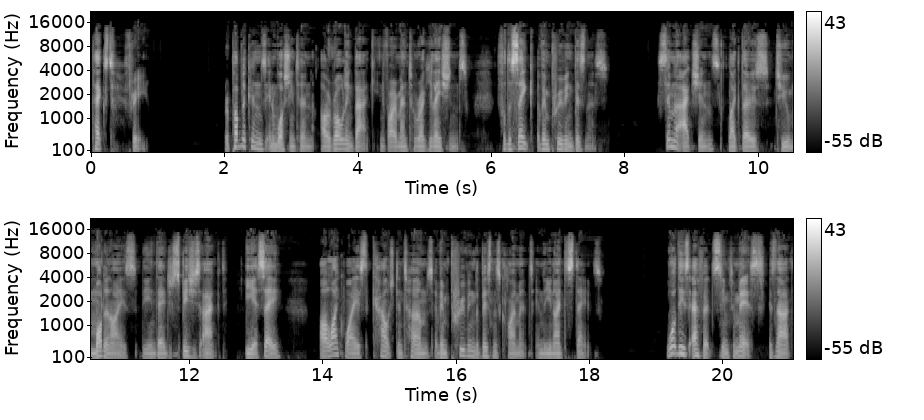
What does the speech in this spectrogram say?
Text 3. Republicans in Washington are rolling back environmental regulations for the sake of improving business. Similar actions, like those to modernize the Endangered Species Act, ESA, are likewise couched in terms of improving the business climate in the United States. What these efforts seem to miss is that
